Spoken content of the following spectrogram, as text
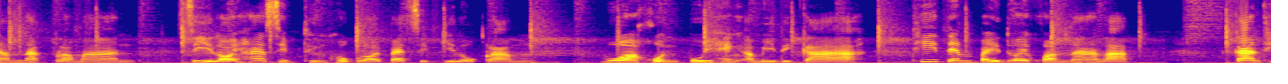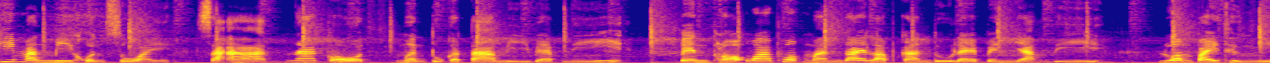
น้ำหนักประมาณ 450ถึง680 กิโลกรัม วัวขนปุยแห่งอเมริกา ที่เต็มไปด้วยความน่ารัก การที่มันมีขนสวย สะอาด น่ากอด เหมือนตุ๊กตาหมีแบบนี้ เป็นเพราะว่าพวกมันได้รับการดูแลเป็นอย่างดี รวมไปถึงมี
